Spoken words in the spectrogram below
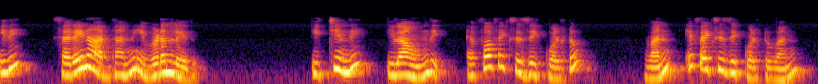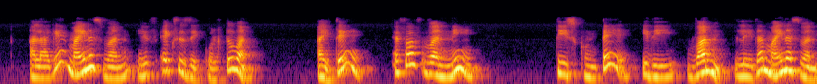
ఇది సరైన అర్థాన్ని ఇవ్వడం లేదు. ఇచ్చింది ఇలా ఉంది. F of X is equal to one if X is equal to one అలాగే minus one if X is equal to one అయితే ఎఫ్ ఆఫ్ వన్ని తీసుకుంటే ఇది వన్ లేదా మైనస్ వన్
